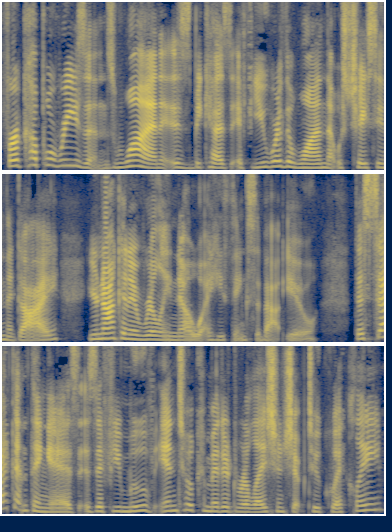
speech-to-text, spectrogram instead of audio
for a couple reasons. One is because if you were the one that was chasing the guy, you're not going to really know what he thinks about you. The second thing is is if you move into a committed relationship too quickly,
